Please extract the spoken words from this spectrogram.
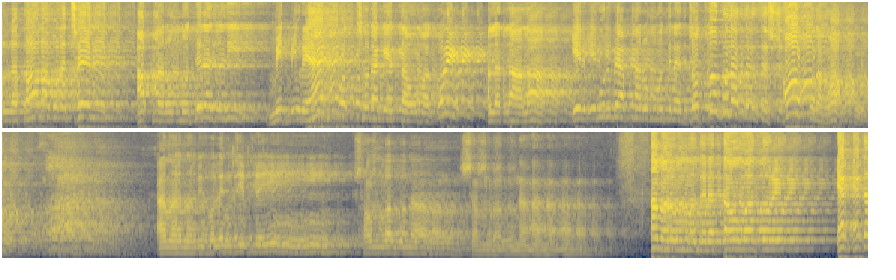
আল্লাহ তাআলা বলেছেন, আপনার উম্মতেরা যদি মৃত্যুর এক বছর আগে তাওবা করে আল্লাহ তাআলা এর পূর্বে আপনার উম্মতেরা যত গুনাহ করেছে, সব গুনাহ মাফ করে দেবে। আমার নবী বলেন জিব্রাইল সম্ভব না সম্ভব না। আমার উম্মতের তাওবা করে, একটা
